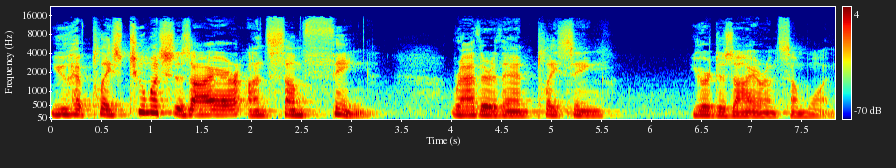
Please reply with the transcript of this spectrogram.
you have placed too much desire on something rather than placing your desire on someone.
